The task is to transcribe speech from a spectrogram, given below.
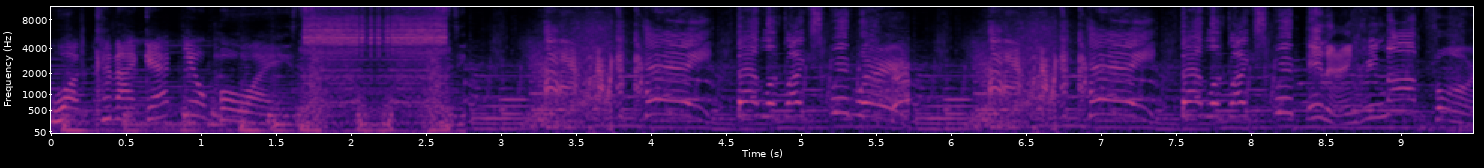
What can I get you boys? Like Squidward! Hey, that looked like Squid in angry mob form.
